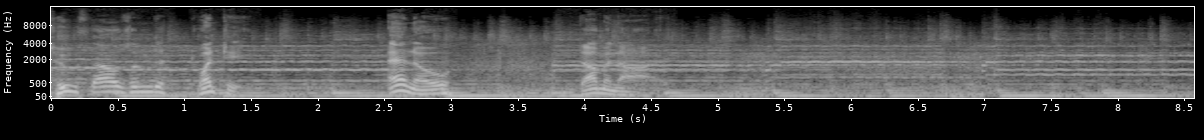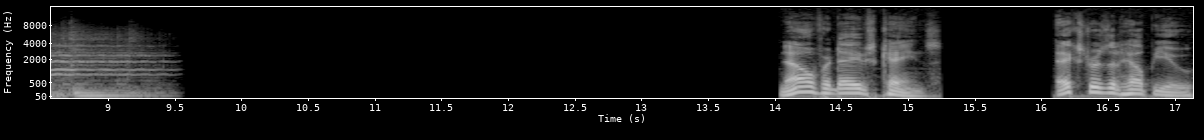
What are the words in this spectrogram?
2020. Anno Domini. Now for Dave's Canes. Extras that help you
